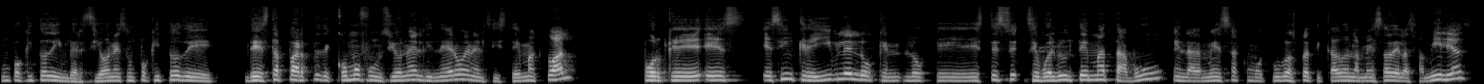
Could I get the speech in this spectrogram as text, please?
un poquito de inversiones, un poquito de de esta parte de cómo funciona el dinero en el sistema actual, porque es es increíble lo que lo que este se vuelve un tema tabú en la mesa, como tú lo has platicado en la mesa de las familias,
